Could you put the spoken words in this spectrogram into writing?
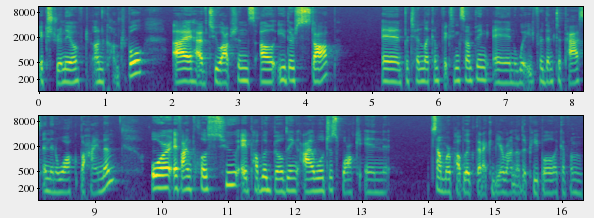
extremely uncomfortable, I have two options. I'll either stop and pretend like I'm fixing something and wait for them to pass and then walk behind them. Or if I'm close to a public building, I will just walk in somewhere public that I can be around other people. Like if I'm,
